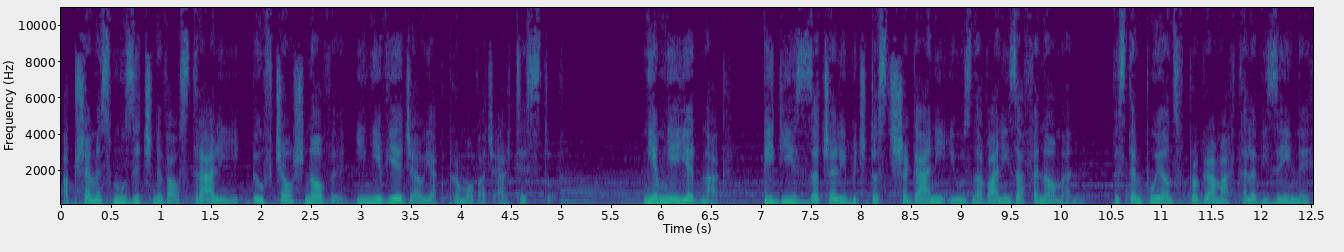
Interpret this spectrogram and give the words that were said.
a przemysł muzyczny w Australii był wciąż nowy i nie wiedział, jak promować artystów. Niemniej jednak, Bee Gees zaczęli być dostrzegani i uznawani za fenomen, występując w programach telewizyjnych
